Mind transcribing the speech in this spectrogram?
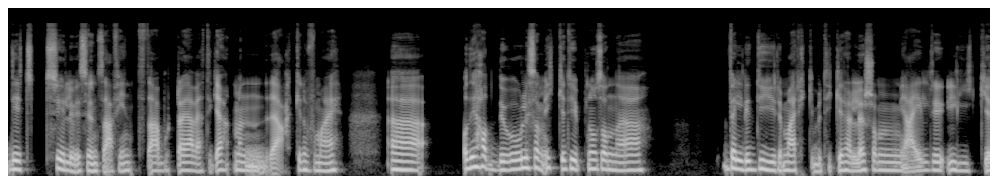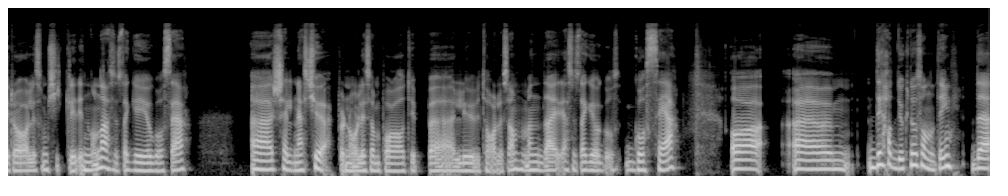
de tydeligvis syns er fint der borte. Jeg vet ikke, men det er ikke noe for meg. Uh, og de hadde jo liksom ikke typ noen sånne veldig dyre merkebutikker heller, som jeg liker å liksom kikke litt innom. Da. Jeg syns det er gøy å gå og se. Uh, sjelden jeg kjøper noe liksom på type Louis Vuitton, liksom, men er, jeg syns det er gøy å gå, gå og se. Og uh, de hadde jo ikke noen sånne ting. Det,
